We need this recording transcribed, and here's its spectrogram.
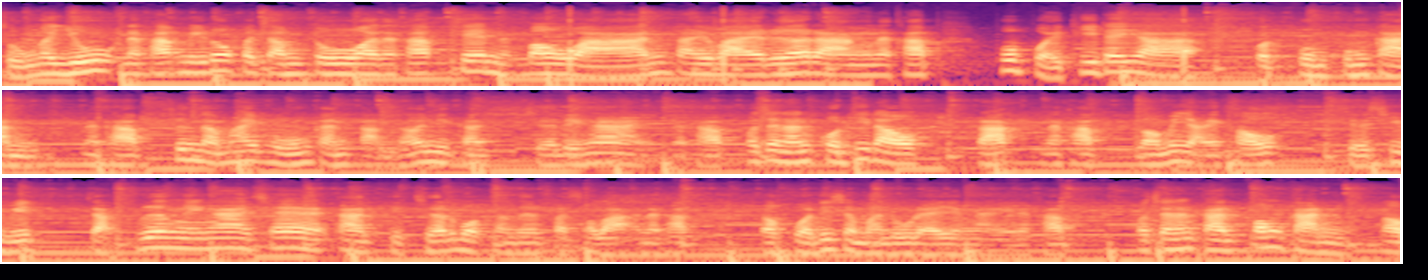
สูงอายุนะครับมีโรคประจำตัวนะครับ เช่นเบาหวานไตวายเรื้อรังนะครับ ผู้ป่วยที่ได้ยากดภูมิคุ้มกันนะครับ ซึ่งทำให้ภูมิคุ้มกันต่ำทำให้มีการติดเชื้อได้ง่ายนะครับ เพราะฉะนั้นคนที่เรารักนะครับ เราไม่อยากให้เขาเสียชีวิตจากเรื่องง่ายๆแค่การติดเชื้อระบบทางเดินปัสสาวะนะครับ เราควรที่จะมาดูแลยังไงนะครับ เพราะฉะนั้นการป้องกันเรา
